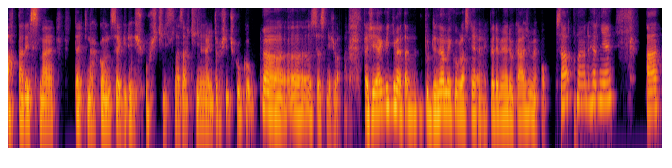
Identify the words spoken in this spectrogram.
a tady jsme teď na konci, když už čísla začínají trošičku uh, se snižovat. Takže jak vidíme, tady tu dynamiku vlastně epidemie dokážeme popsat nádherně a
